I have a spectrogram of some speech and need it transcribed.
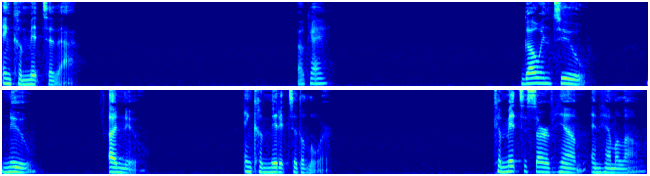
And commit to that. Okay? Go into new, anew, and commit it to the Lord. Commit to serve Him and Him alone.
